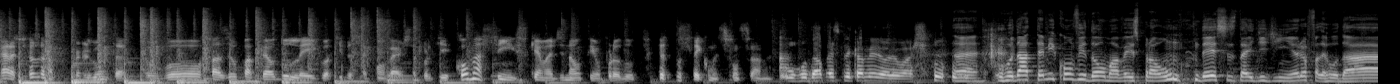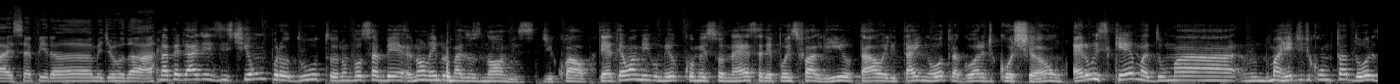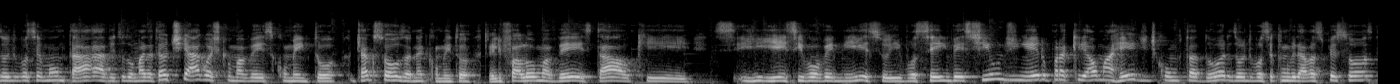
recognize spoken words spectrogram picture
Cara, deixa eu fazer uma pergunta. Eu vou fazer o papel do leigo aqui dessa conversa, porque como assim esquema de não ter um produto? Eu não sei como isso funciona. O Rudá vai explicar melhor, eu acho. É, o Rudá até me convidou uma vez pra um desses daí de dinheiro. Eu falei, Rudá, isso é pirâmide, Rudá. Na verdade, existia um produto, eu não vou saber, eu não lembro mais os nomes de qual. Tem até um amigo meu que começou nessa, depois faliu tal. Ele tá em outro agora de colchão. Era um esquema de uma, de uma rede de computadores onde você montava e tudo mais. Até o Thiago, acho que uma vez comentou. O Thiago Souza, né, comentou. Ele falou uma vez tal que ia se envolver nisso e você investia um dinheiro para criar uma rede de computadores onde você convidava as pessoas.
